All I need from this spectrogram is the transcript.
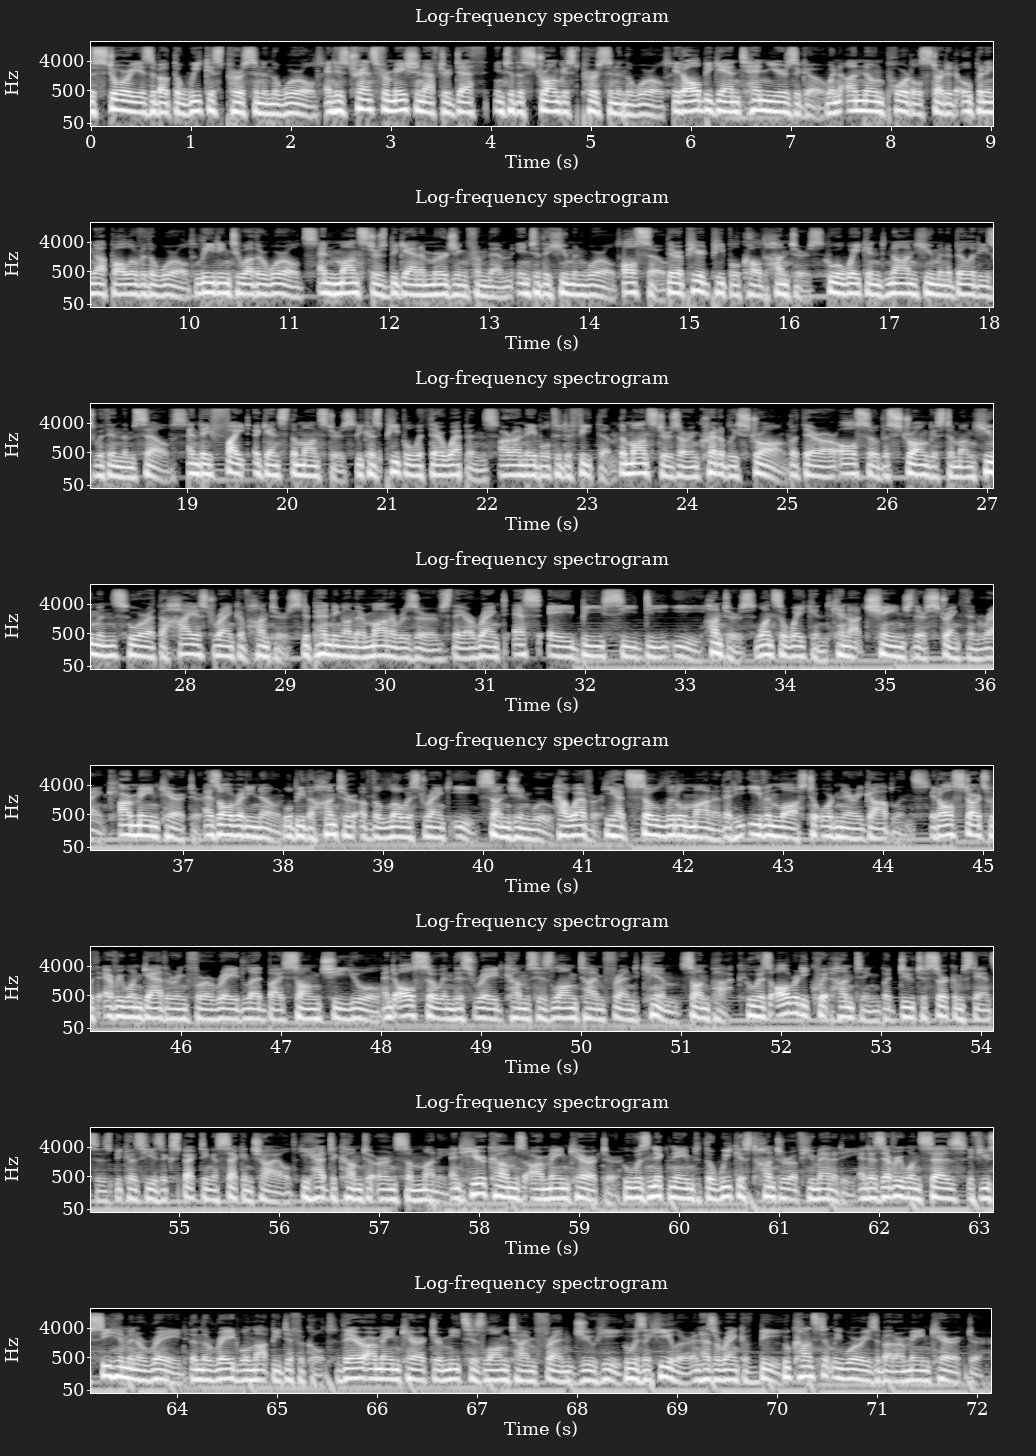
The story is about the weakest person in the world and his transformation after death into the strongest person in the world. It all began 10 years ago when unknown portals started opening up all over the world, leading to other worlds, and monsters began emerging from them into the human world. Also, there appeared people called hunters who awakened non-human abilities within themselves, and they fight against the monsters because people with their weapons are unable to defeat them. The monsters are incredibly strong, but there are also the strongest among humans who are at the highest rank of hunters, depending on their mana reserves, they are ranked S, A, B, C, D, E. Hunters, once awakened, cannot change their strength and rank. Our main character, as already known, will be the hunter of the lowest rank E, Sun Jinwoo. However, he had so little mana that he even lost to ordinary goblins. It all starts with everyone gathering for a raid led by Song Chi Yul, and also in this raid comes his longtime friend Kim Sonpak, who has already quit hunting but due to circumstances because he is expecting a second child, he had to come to earn some money. And here comes our main character, who was nicknamed the weakest hunter of humanity, and as everyone says, if you see him in a raid, then the raid will not be difficult. There our main character meets his longtime friend Ju Hee, who is a healer and has a rank of B, who constantly worries about our main character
